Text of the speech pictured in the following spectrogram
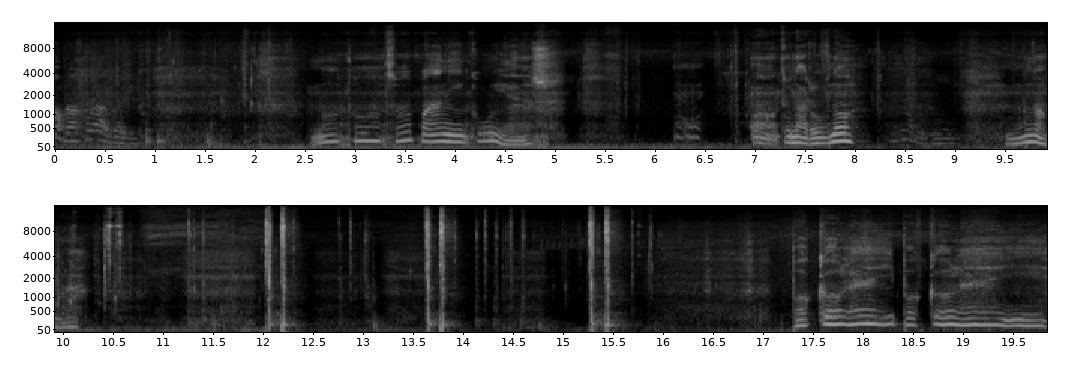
dobra, akurat będzie. No to co panikujesz? O, tu na równo. No Dobra. Po kolei, po kolei.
